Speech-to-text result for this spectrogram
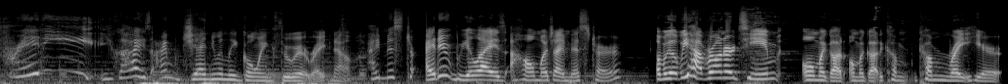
pretty. You guys, I'm genuinely going through it right now. I missed her. I didn't realize how much I missed her. Oh my god, we have her on our team. Oh my god, oh my god, come come right here.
